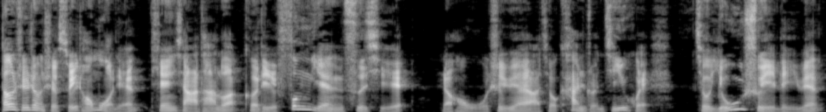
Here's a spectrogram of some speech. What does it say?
当时正是隋朝末年，天下大乱，各地烽烟四起。然后武士约啊，就看准机会，就游说李渊，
